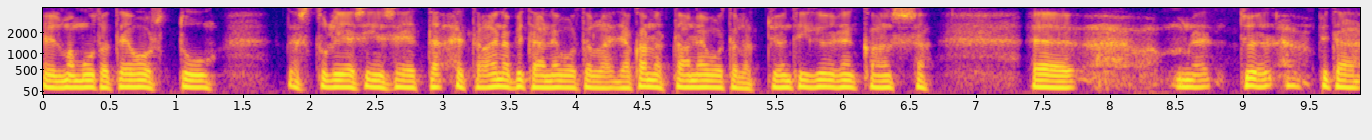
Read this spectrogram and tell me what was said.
ilman muuta tehostuu. Tässä tuli esiin se, että, että aina pitää neuvotella ja kannattaa neuvotella työntekijöiden kanssa. Työ, pitää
